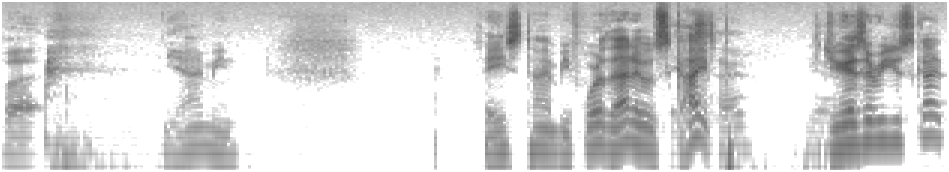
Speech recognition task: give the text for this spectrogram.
But Yeah, I mean, FaceTime. Before that, it was Skype. FaceTime, Did you guys ever use Skype?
